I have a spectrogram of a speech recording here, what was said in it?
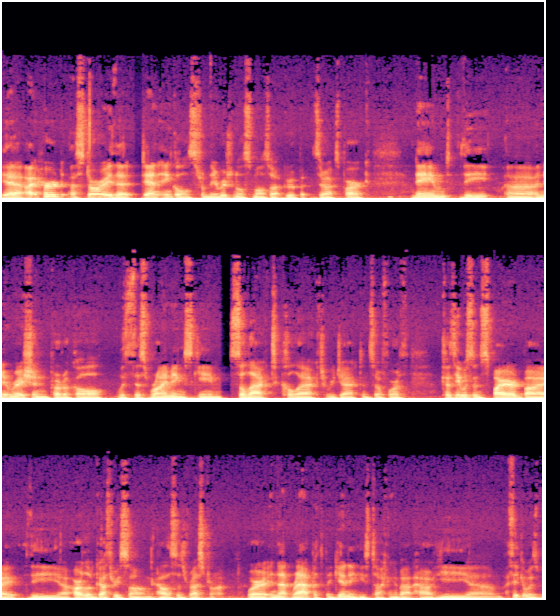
Yeah, I heard a story that Dan Ingalls from the original Smalltalk group at Xerox PARC named the uh, enumeration protocol with this rhyming scheme select, collect, reject, and so forth because he was inspired by the uh, Arlo Guthrie song Alice's Restaurant where in that rap at the beginning he's talking about how he um, I think it was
